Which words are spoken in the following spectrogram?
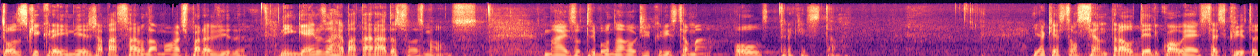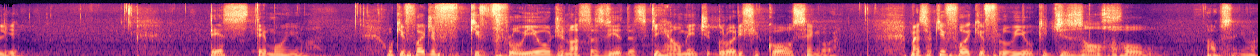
Todos que creem nele já passaram da morte para a vida. Ninguém nos arrebatará das suas mãos. Mas o tribunal de Cristo é uma outra questão. E a questão central dele qual é? Está escrito ali: testemunho. O que foi de, que fluiu de nossas vidas que realmente glorificou o Senhor? Mas o que foi que fluiu que desonrou ao Senhor?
